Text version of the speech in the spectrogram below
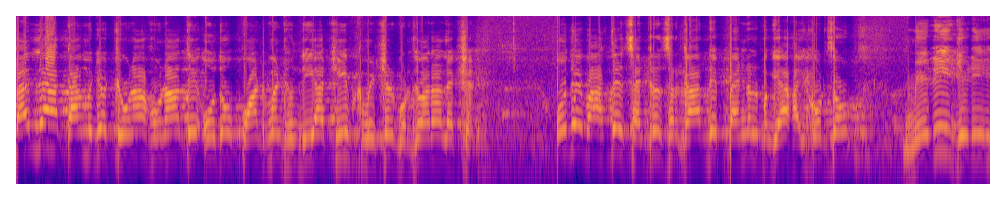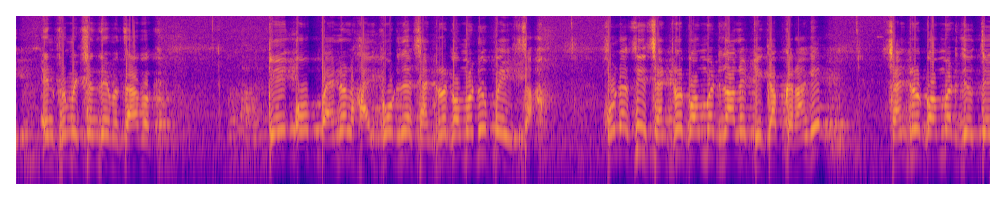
ਪਹਿਲਾ ਕੰਮ ਜੋ ਚੋਣਾਂ ਹੋਣਾ ਤੇ ਉਦੋਂ ਅਪਾਇੰਟਮੈਂਟ ਹੁੰਦੀ ਆ ਚੀਫ ਕਮਿਸ਼ਨਰ ਗੁਰਦੁਆਰਾ ਇਲੈਕਸ਼ਨ ਉਹਦੇ ਵਾਸਤੇ ਸੈਂਟਰ ਸਰਕਾਰ ਨੇ ਪੈਨਲ ਮੰਗਿਆ ਹਾਈ ਕੋਰਟ ਤੋਂ। ਮੇਰੀ ਜਿਹੜੀ ਇਨਫੋਰਮੇਸ਼ਨ ਦੇ ਮੁਤਾਬਕ ਕਿ ਉਹ ਪੈਨਲ ਹਾਈ ਕੋਰਟ ਨੇ ਸੈਂਟਰ ਗਵਰਨਮੈਂਟ ਨੂੰ ਭੇਜਤਾ। ਹੁਣ ਅਸੀਂ ਸੈਂਟਰਲ ਗਵਰਨਮੈਂਟ ਨਾਲੇ ਟੇਕ ਅਪ ਕਰਾਂਗੇ। ਸੈਂਟਰਲ ਗਵਰਨਮੈਂਟ ਦੇ ਉੱਤੇ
